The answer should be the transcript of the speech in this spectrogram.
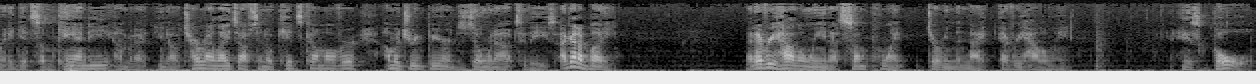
to get some candy. I'm to, you know, turn my lights off so no kids come over. I'm to drink beer and zone out to these. I got a buddy that every Halloween, at some point during the night, every Halloween, his goal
